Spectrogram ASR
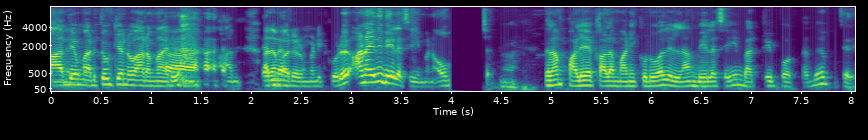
அதே மாதிரி தூக்கி ஒன்று வர மாதிரி. அந்த- மாதிரி ஒரு மணிக்கூடு. ஆனா இது வேலை செய்யும். இதெல்லாம் பழைய கால மணிக்கூடுகள் எல்லாம் வேலை செய்யும். பேட்டரி போட்டது. சரி.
